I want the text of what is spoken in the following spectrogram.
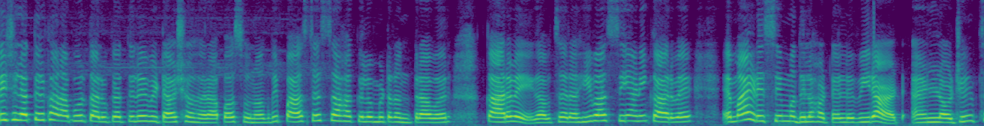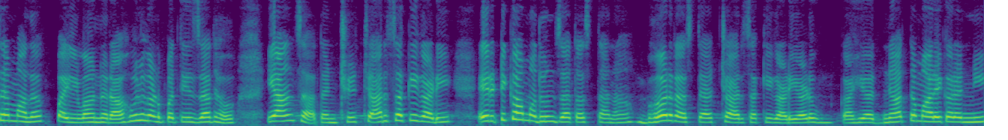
सांगली जिल्ह्यातील खानापूर तालुक्यातील विटा शहरापासून अगदी पाच ते सहा किलोमीटर अंतरावर कारवे गावचे रहिवासी आणि कारवे एम आय डी सीमधील हॉटेल विराट अँड लॉजिंगचे मालक पैलवान राहुल गणपती जाधव यांचा त्यांची चारचाकी गाडी एर्टिकामधून जात असताना भर रस्त्यात चारचाकी गाडी अडवून काही अज्ञात मारेकऱ्यांनी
